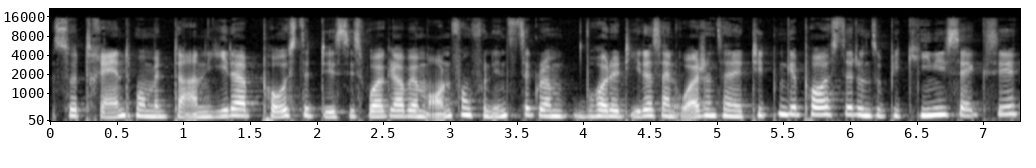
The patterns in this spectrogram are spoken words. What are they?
so ein Trend momentan. Jeder postet das. Das war, glaube ich, am Anfang von Instagram, wo hat halt jeder sein Arsch und seine Titten gepostet und so Bikini-sexy.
